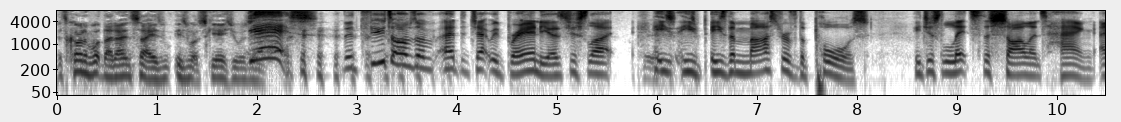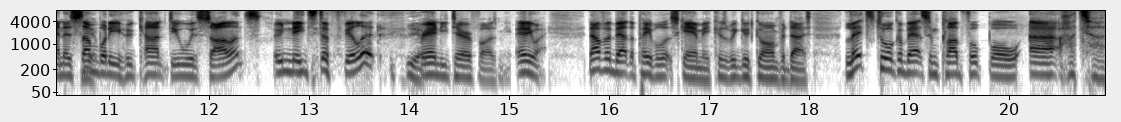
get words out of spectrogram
It's kind of what they don't say is, is what scares you, isn't it? Yes, the few times I've had to chat with Brandy, it's just like he's he's he's the master of the pause. He just lets the silence hang. And as somebody who can't deal with silence, who needs to fill it, Yeah. Brandy terrifies me. Anyway, enough about the people that scare me because we could go on for days. Let's talk about some club football. Uh,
